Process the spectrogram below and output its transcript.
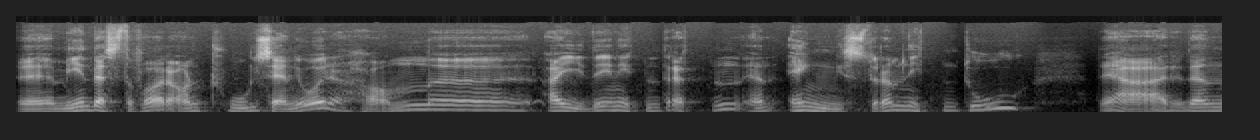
Eh, min bestefar, Arnt Hoel senior, han eh, eide i 1913 en Engstrøm 1902. Det er den,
